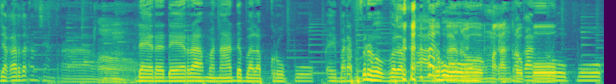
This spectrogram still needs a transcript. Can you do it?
Jakarta kan sentral. Oh. Daerah-daerah mana ada balap kerupuk, eh balap kerupuk, balap karung, Karung, makan kerupuk. kerupuk,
